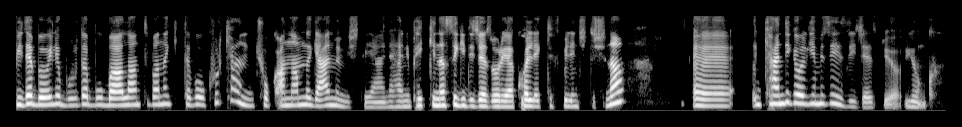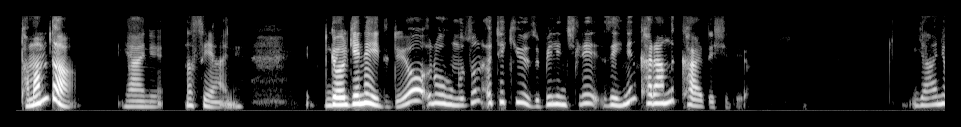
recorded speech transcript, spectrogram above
bir de böyle burada bu bağlantı bana kitabı okurken çok anlamlı gelmemişti yani. Hani peki nasıl gideceğiz oraya kolektif bilinç dışına? Ee, kendi gölgemizi izleyeceğiz diyor Jung. Tamam da yani nasıl yani? Gölge neydi diyor? Ruhumuzun öteki yüzü, bilinçli zihnin karanlık kardeşi diyor. Yani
